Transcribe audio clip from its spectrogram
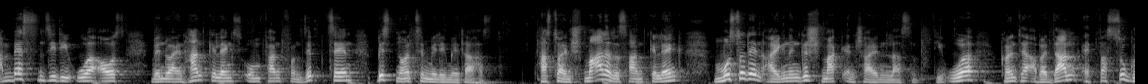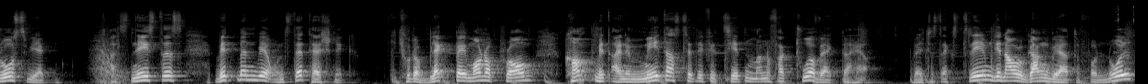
Am besten sieht die Uhr aus, wenn du einen Handgelenksumfang von 17 bis 19 mm hast. Hast du ein schmaleres Handgelenk, musst du den eigenen Geschmack entscheiden lassen. Die Uhr könnte aber dann etwas zu groß wirken. Als nächstes widmen wir uns der Technik. Die Tudor Black Bay Monochrome kommt mit einem METAS-zertifizierten Manufakturwerk daher, welches extrem genaue Gangwerte von 0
